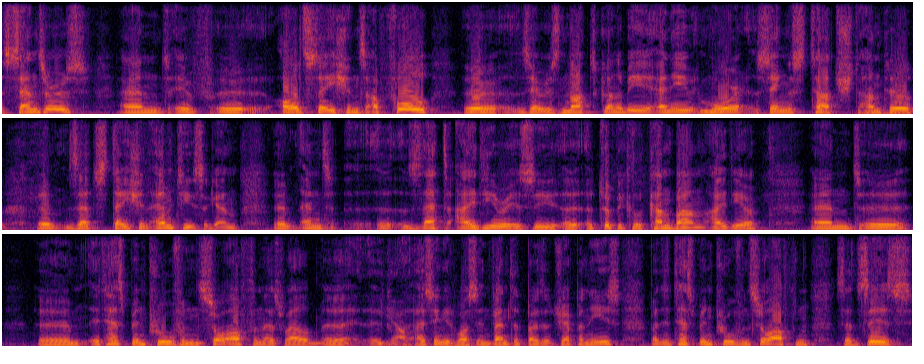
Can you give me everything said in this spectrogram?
sensors and if uh, all stations are full, uh, there is not going to be any more things touched until um, that station empties again. Um, and uh, that idea is the, uh, a typical Kanban idea, and uh, um, it has been proven so often as well. Uh, it, yeah. I think it was invented by the Japanese, but it has been proven so often that this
